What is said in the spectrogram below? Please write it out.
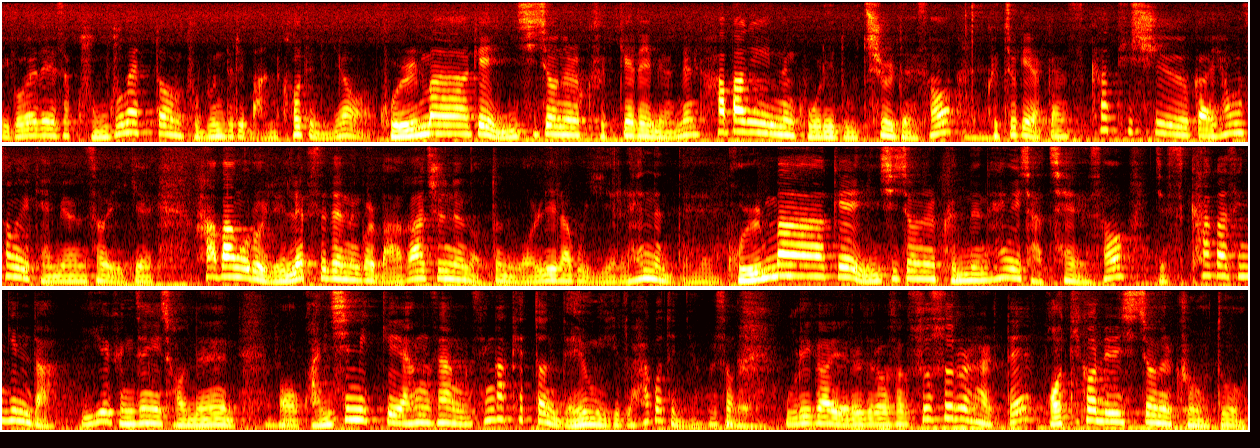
이거에 대해서 궁금했던 부분들이 많거든요. 골막에 인시전을 긋게 되면은 하방에 있는 골이 노출돼서 그쪽에 약간 스카티슈가 형성이 되면서 이게 하방으로 릴랩스 되는 걸 막아주는 어떤 원리라고 이해를 했는데 골막에 인시전을 긋는 행위 자체에서 이제 스카 가 생긴다. 이게 굉장히 저는 어, 관심 있게 항상 생각했던 내용이기도 하거든요. 그래서 네. 우리가 예를 들어서 수술을 할 때 버티컬 인시전을 그어도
